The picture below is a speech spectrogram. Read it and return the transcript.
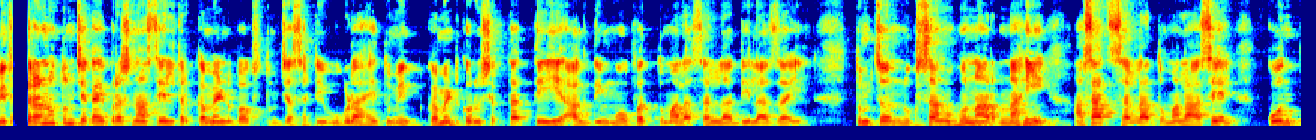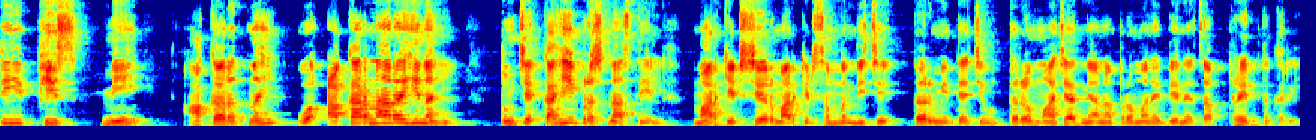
मित्रांनो तुमचे काही प्रश्न असेल तर कमेंट बॉक्स तुमच्यासाठी उघडा आहे. तुम्ही कमेंट करू शकता. तेही अगदी मोफत तुम्हाला सल्ला दिला जाईल. तुमचं नुकसान होणार नाही असाच सल्ला तुम्हाला असेल. कोणतीही फीस मी आकारत नाही व आकारणारही नाही. तुमचे काही प्रश्न असतील मार्केट शेअर मार्केट संबंधीचे तर मी त्याची उत्तरं माझ्या ज्ञानाप्रमाणे देण्याचा प्रयत्न करील.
